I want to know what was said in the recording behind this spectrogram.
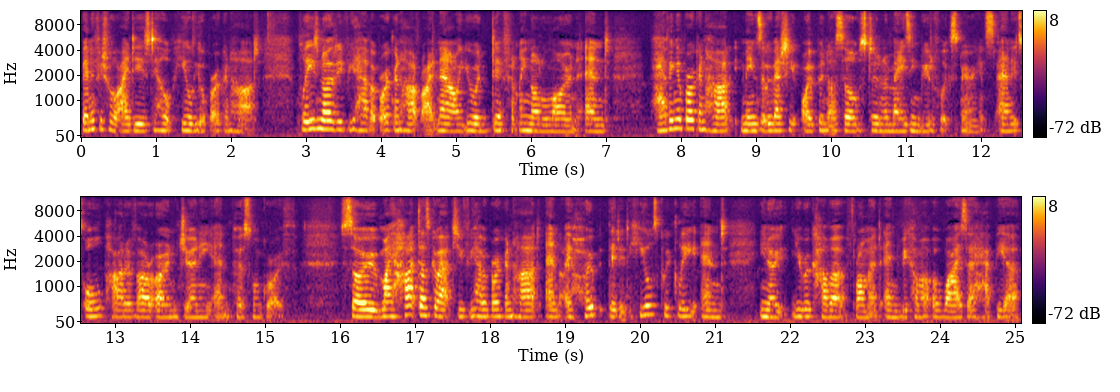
beneficial ideas to help heal your broken heart. Please know that if you have a broken heart right now, you are definitely not alone and having a broken heart means that we've actually opened ourselves to an amazing, beautiful experience and it's all part of our own journey and personal growth. So my heart does go out to you if you have a broken heart and I hope that it heals quickly and you know you recover from it and become a, wiser, happier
